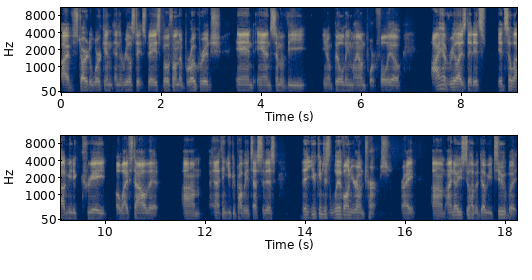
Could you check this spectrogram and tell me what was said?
I've started to work in, in the real estate space, both on the brokerage and, and some of the, you know, building my own portfolio, I have realized that it's, it's allowed me to create a lifestyle that, um, and I think you could probably attest to this, that you can just live on your own terms, right? Um, I know you still have a W two, but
